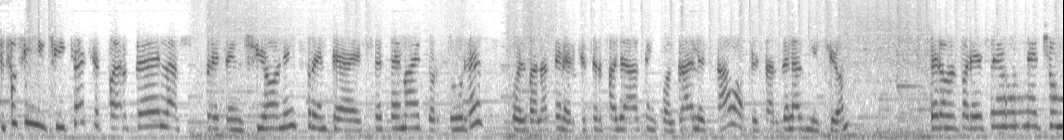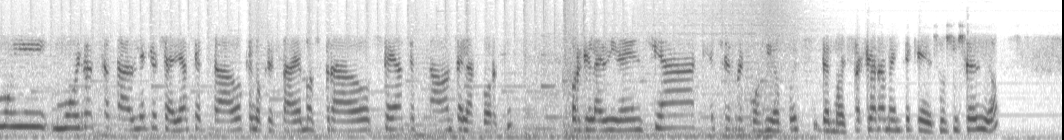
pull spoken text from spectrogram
Eso significa que parte de las pretensiones frente a este tema de torturas pues van a tener que ser falladas en contra del Estado a pesar de la admisión. Pero me parece un hecho muy muy rescatable que se haya aceptado, que lo que está demostrado sea aceptado ante la Corte, porque la evidencia que se recogió pues demuestra claramente que eso sucedió.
